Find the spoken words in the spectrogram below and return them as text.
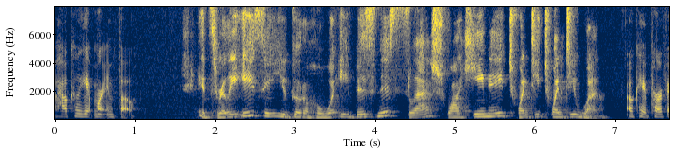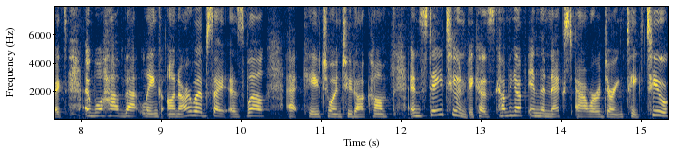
How can we get more info? It's really easy. You go to Hawaii Business slash Wahine 2021. Okay, perfect. And we'll have that link on our website as well at KHON2.com. And stay tuned because coming up in the next hour during Take Two,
